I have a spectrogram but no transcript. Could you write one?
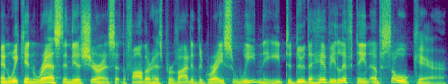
And we can rest in the assurance that the Father has provided the grace we need to do the heavy lifting of soul care.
